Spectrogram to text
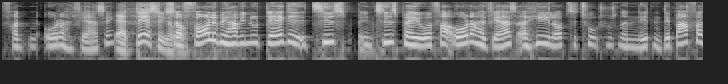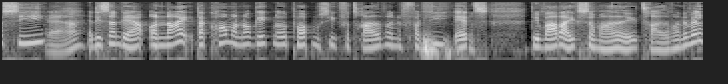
fra den 78, ikke? Ja, det er jeg sikker Så forløbig har vi nu dækket et tids, en tidsperiode fra 78 og helt op til 2019. Det er bare for at sige, Ja. at det er sådan, det er. Og nej, der kommer nok ikke noget popmusik fra 30'erne, fordi at det var der ikke så meget af i 30'erne, vel?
